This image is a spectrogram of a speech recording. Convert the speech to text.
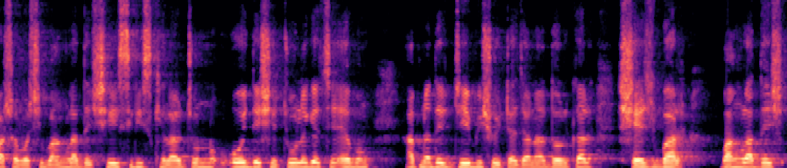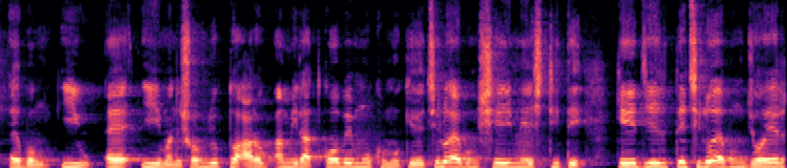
পাশাপাশি বাংলাদেশ সেই সিরিজ খেলার জন্য ওই দেশে চলে গেছে এবং আপনাদের যে বিষয়টা জানা দরকার, শেষবার বাংলাদেশ এবং ইউএই মানে সংযুক্ত আরব আমিরাত কবে মুখোমুখি হয়েছিল এবং সেই ম্যাচটিতে কে জিতেছিল এবং জয়ের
